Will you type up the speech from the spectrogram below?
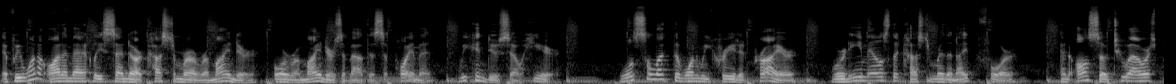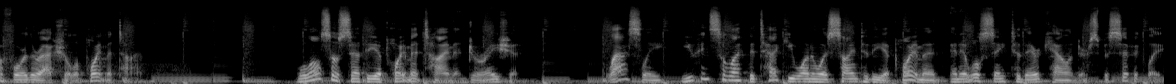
If we want to automatically send our customer a reminder or reminders about this appointment, we can do so here. We'll select the one we created prior, where it emails the customer the night before and also two hours before their actual appointment time. We'll also set the appointment time and duration. Lastly, you can select the tech you want to assign to the appointment and it will sync to their calendar specifically.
